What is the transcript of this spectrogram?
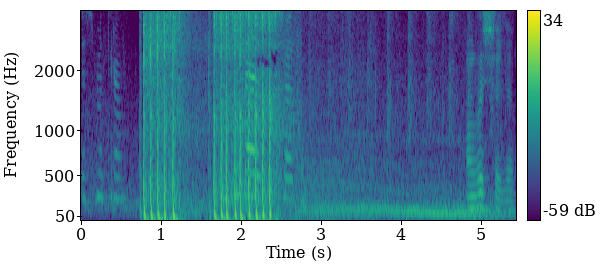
Я смотрю. Он выше идет.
